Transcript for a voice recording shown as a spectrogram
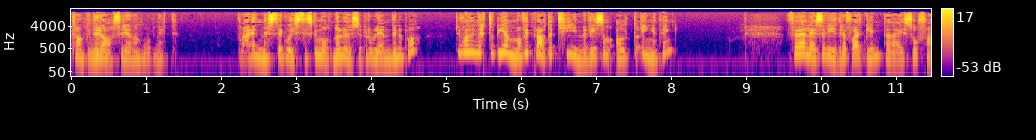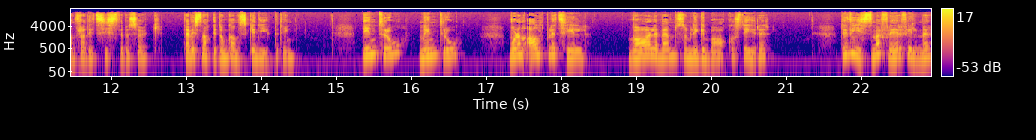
Tankene raser gjennom hodet mitt. Hva er den mest egoistiske måten å løse problemene dine på? Du var jo nettopp hjemme, og vi pratet timevis om alt og ingenting. Før jeg leser videre, får jeg et glimt av deg i sofaen fra ditt siste besøk, der vi snakket om ganske dype ting. Din tro, min tro, hvordan alt ble til, hva eller hvem som ligger bak og styrer. Du viste meg flere filmer,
